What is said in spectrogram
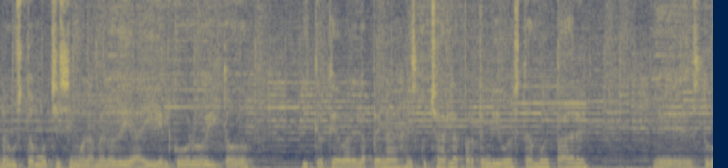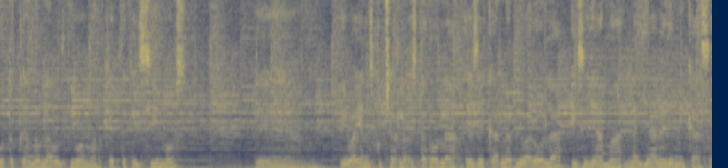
Me gustó muchísimo la melodía y el coro y todo. Y creo que vale la pena escucharla, aparte en vivo está muy padre. Eh, estuvo tocando la última marqueta que hicimos. Eh, y vayan a escucharla. Esta rola es de Carla Rivarola y se llama La llave de mi casa.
